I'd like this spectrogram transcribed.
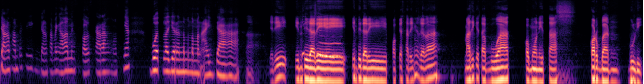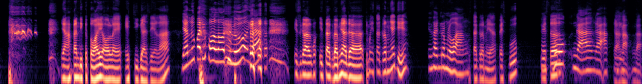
jangan sampai sih, jangan sampai ngalamin sih kalau sekarang. Maksudnya buat pelajaran teman-teman aja. Nah, jadi inti dari inti dari podcast hari ini adalah mari kita buat komunitas korban bully yang akan diketuai oleh Eci Gazela. Jangan lupa di follow dulu ya. Instagram Instagramnya ada cuma Instagramnya aja ya. Instagram doang. Instagram ya, Facebook, Twitter. Facebook nggak nggak aktif. Nggak, nggak,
